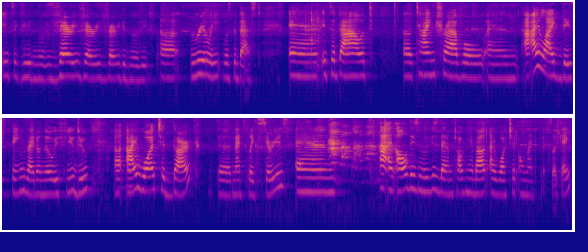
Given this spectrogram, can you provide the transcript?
it's a good movie. Very, very, very good movie. Uh, really was the best. And it's about uh, time travel, and I, like these things. I don't know if you do. Uh, I watch a Dark uh, Netflix series, and Ah, and all these movies that I'm talking about, I watch it on Netflix, okay?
